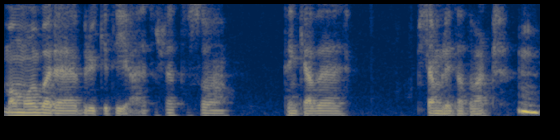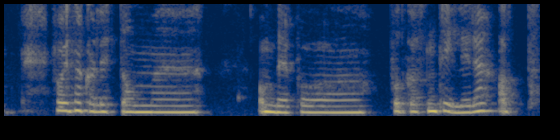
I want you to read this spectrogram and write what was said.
man må jo bare bruke tida, rett og slett. Og så tenker jeg det kommer litt etter hvert. For vi snakka litt om, eh, om det på podkasten tidligere, at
